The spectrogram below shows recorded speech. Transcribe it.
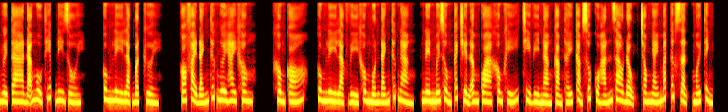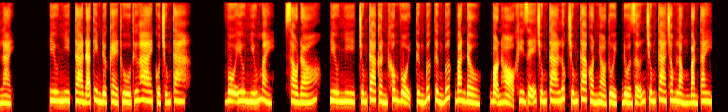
Người ta đã ngủ thiếp đi rồi. Cung ly lạc bật cười. Có phải đánh thức ngươi hay không? Không có, cung ly lạc vì không muốn đánh thức nàng, nên mới dùng cách truyền âm qua không khí, chỉ vì nàng cảm thấy cảm xúc của hắn dao động trong nháy mắt tức giận mới tỉnh lại. Yêu nhi ta đã tìm được kẻ thù thứ hai của chúng ta. Vô yêu nhíu mày, sau đó, yêu nhi chúng ta cần không vội từng bước từng bước ban đầu, bọn họ khi dễ chúng ta lúc chúng ta còn nhỏ tuổi, đùa giỡn chúng ta trong lòng bàn tay,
